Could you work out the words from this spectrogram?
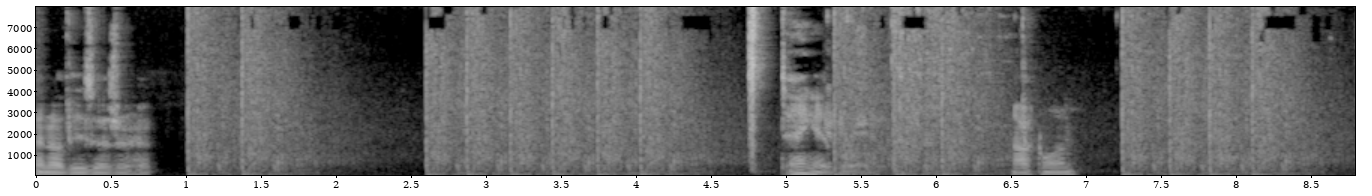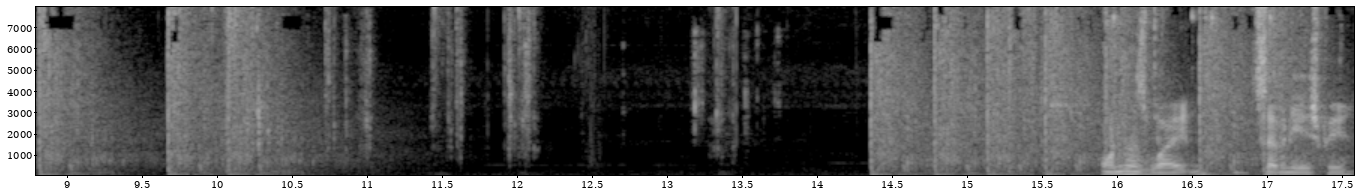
I know these guys are heck. Dang it, bro. Knocked one. One of them's white, 70 HP.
